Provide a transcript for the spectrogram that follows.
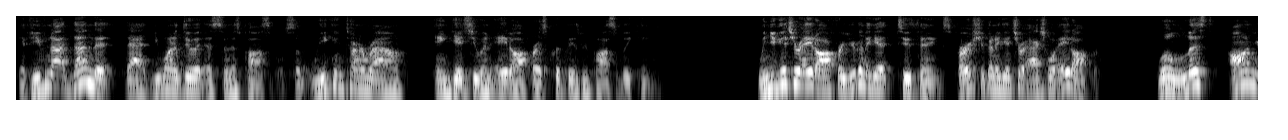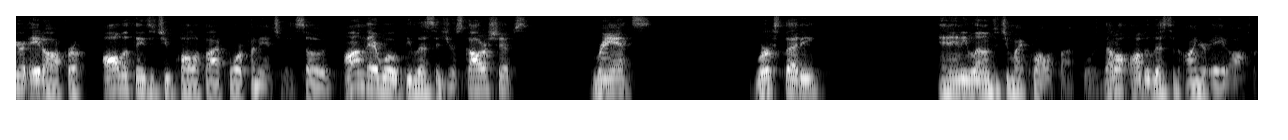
If you've not done that, that you want to do it as soon as possible so that we can turn around and get you an aid offer as quickly as we possibly can. When you get your aid offer, you're going to get two things. First, you're going to get your actual aid offer. We'll list on your aid offer all the things that you qualified for financially. So on there will be listed your scholarships, grants, work study, and any loans that you might qualify for. That'll all be listed on your aid offer.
